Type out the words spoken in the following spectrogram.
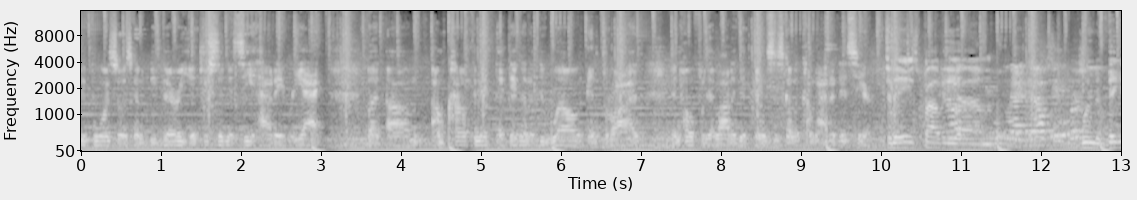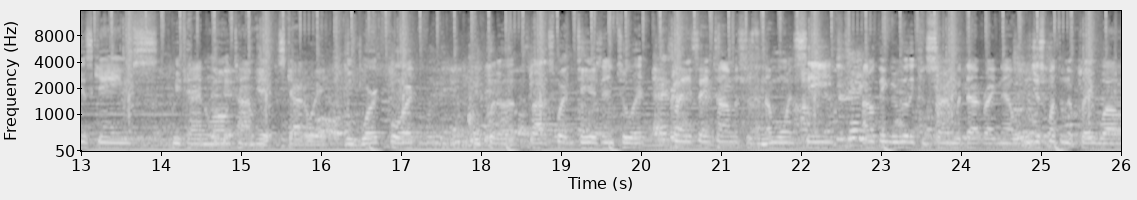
before, so it's going to be very interesting to see how they react. But um, I'm confident that they're going to do well and thrive, and hopefully a lot of good things is going to come out of this here. Today is probably um, one of the biggest games we've had in a long time here at the Piscataway. We worked for it. We put a lot of sweat and tears into it. Playing St. Thomas is the number one seed. I don't think we're really concerned with that right now. We just want them to play well,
